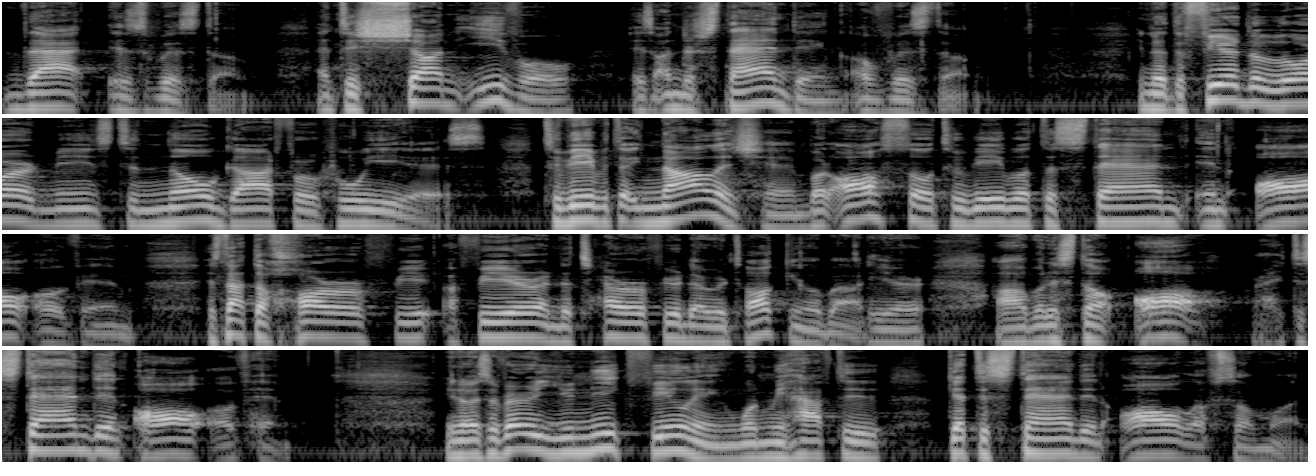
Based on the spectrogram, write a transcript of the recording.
that is wisdom, and to shun evil is understanding of wisdom. You know, the fear of the Lord means to know God for who He is, to be able to acknowledge Him, but also to be able to stand in awe of Him. It's not the horror fear, uh, fear and the terror fear that we're talking about here, uh, but it's the awe, right? To stand in awe of Him. You know, it's a very unique feeling when we have to get to stand in awe of someone.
